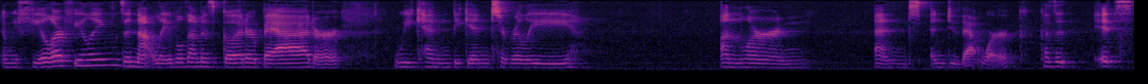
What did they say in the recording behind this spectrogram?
and we feel our feelings and not label them as good or bad or we can begin to really unlearn and and do that work because it it's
